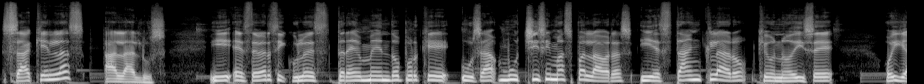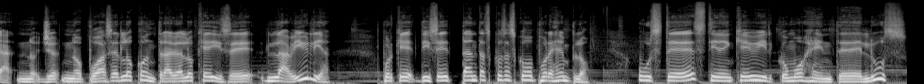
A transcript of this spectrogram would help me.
sáquenlas a la luz. Y este versículo es tremendo porque usa muchísimas palabras y es tan claro que uno dice, oiga, no, yo no puedo hacer lo contrario a lo que dice la Biblia. Porque dice tantas cosas como, por ejemplo, ustedes tienen que vivir como gente de luz.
